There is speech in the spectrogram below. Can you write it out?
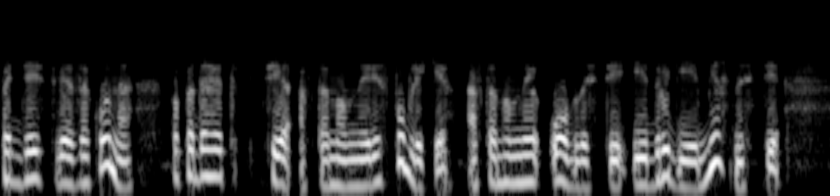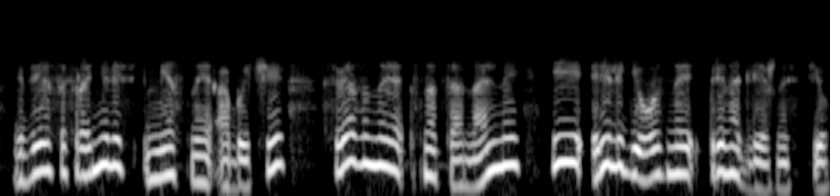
под действие закона попадают те автономные республики, автономные области и другие местности, где сохранились местные обычаи, связанные с национальной и религиозной принадлежностью.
